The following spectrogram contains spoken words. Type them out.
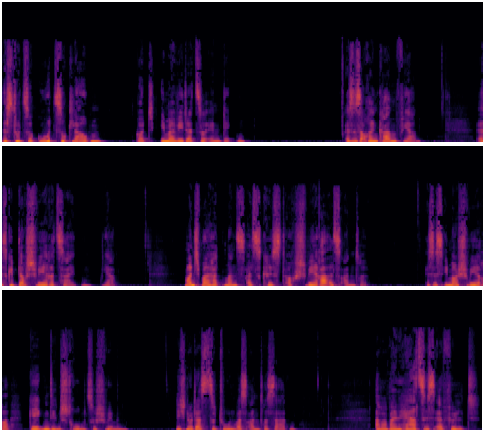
Es tut so gut zu glauben, Gott immer wieder zu entdecken. Es ist auch ein Kampf, ja. Es gibt auch schwere Zeiten, ja. Manchmal hat man es als Christ auch schwerer als andere. Es ist immer schwerer, gegen den Strom zu schwimmen. Nicht nur das zu tun, was andere sagen. Aber mein Herz ist erfüllt.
